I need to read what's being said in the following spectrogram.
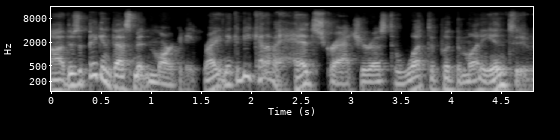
uh, there's a big investment in marketing, right? And it can be kind of a head scratcher as to what to put the money into.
